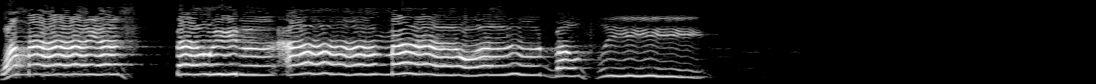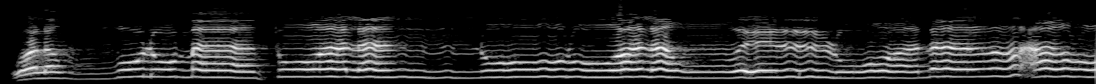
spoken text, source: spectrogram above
وما يستوي الأعمى والبصير. ولا الظلمات ولا النور ولا الظل ولا الحرور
